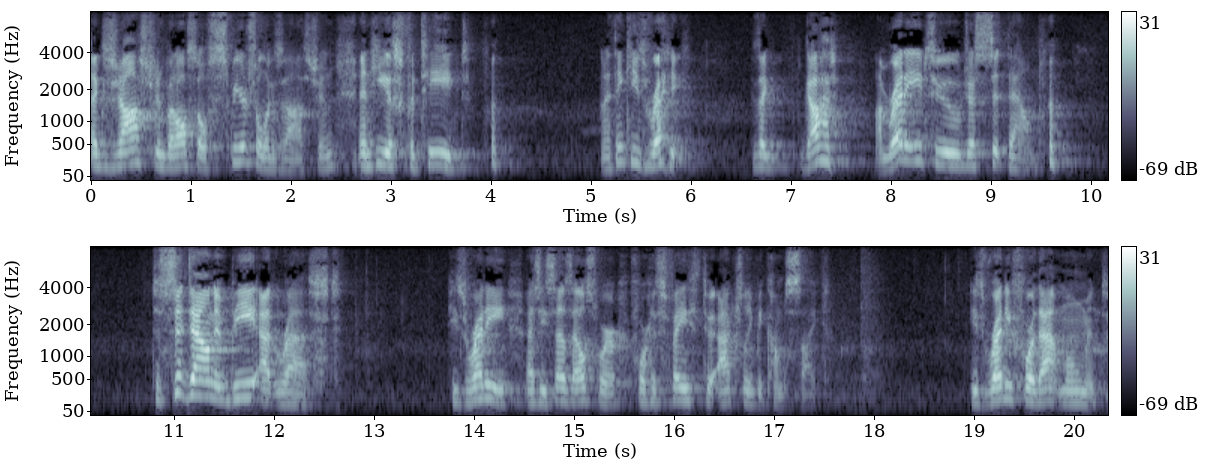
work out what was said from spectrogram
exhaustion, but also spiritual exhaustion, and he is fatigued. and I think he's ready. He's like, God, I'm ready to just sit down. to sit down and be at rest. He's ready, as he says elsewhere, for his faith to actually become sight. He's ready for that moment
